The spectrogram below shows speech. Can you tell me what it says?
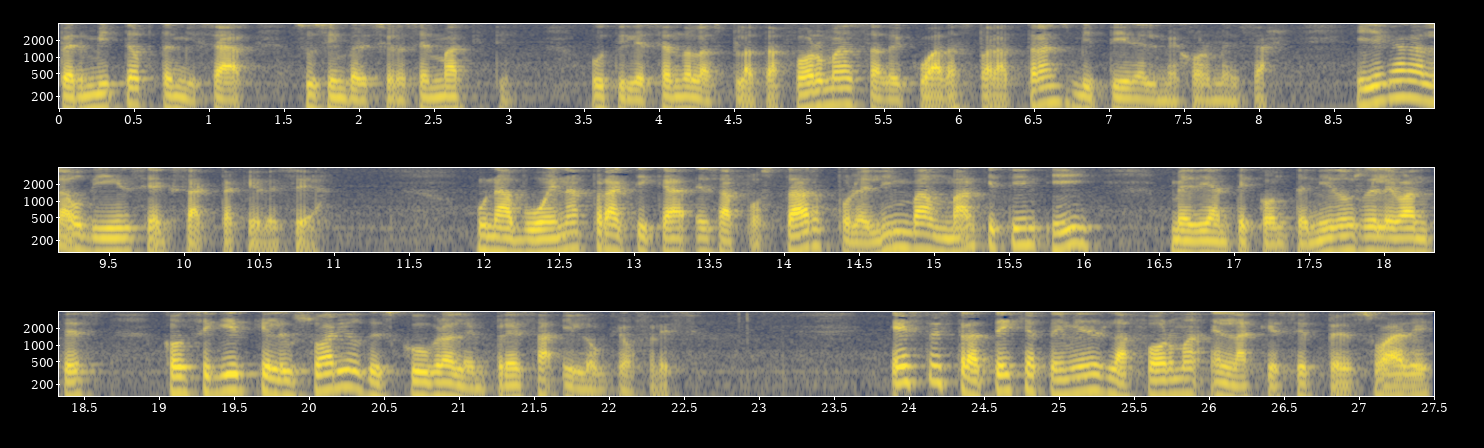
permite optimizar sus inversiones en marketing, utilizando las plataformas adecuadas para transmitir el mejor mensaje y llegar a la audiencia exacta que desea. Una buena práctica es apostar por el inbound marketing y mediante contenidos relevantes, conseguir que el usuario descubra la empresa y lo que ofrece. Esta estrategia también es la forma en la que se persuade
